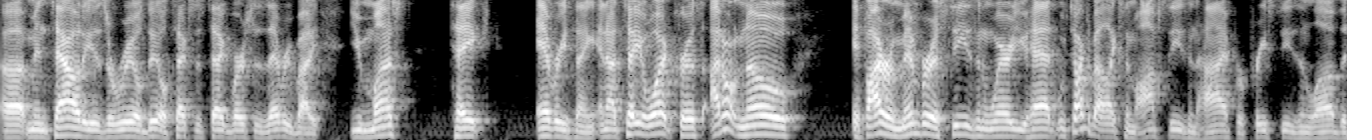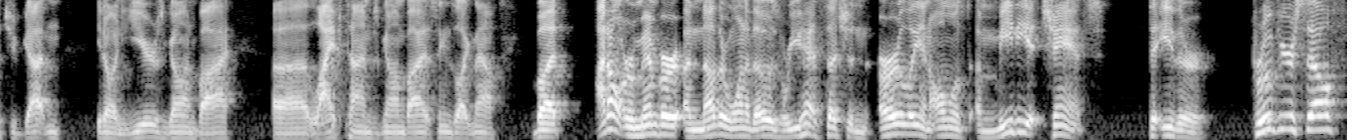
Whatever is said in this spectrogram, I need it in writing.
uh, mentality is a real deal. Texas Tech versus everybody. You must take everything. And I'll tell you what, Chris, I don't know if I remember a season where you had, we've talked about like some off-season hype or preseason love that you've gotten, you know, in years gone by, uh, lifetimes gone by, it seems like now. But I don't remember another one of those where you had such an early and almost immediate chance to either prove yourself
